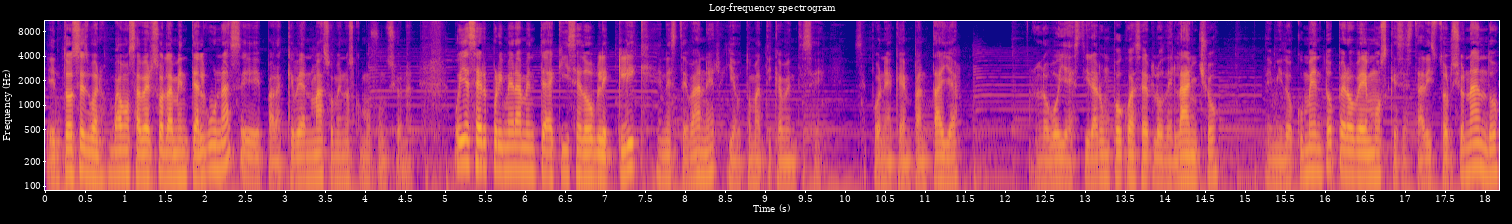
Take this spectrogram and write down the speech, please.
Entonces, bueno, vamos a ver solamente algunas eh, para que vean más o menos cómo funcionan. Voy a hacer primeramente aquí se doble clic en este banner y automáticamente se, se pone acá en pantalla. Lo voy a estirar un poco, hacerlo del ancho de mi documento, pero vemos que se está distorsionando.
